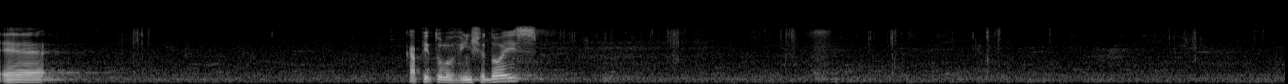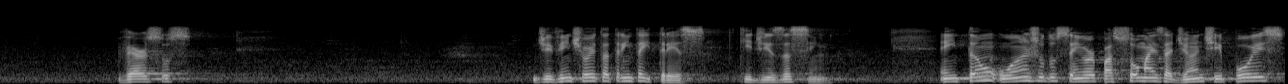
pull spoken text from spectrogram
É, capítulo 22. Versos de 28 a 33, que diz assim: Então o anjo do Senhor passou mais adiante e pôs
